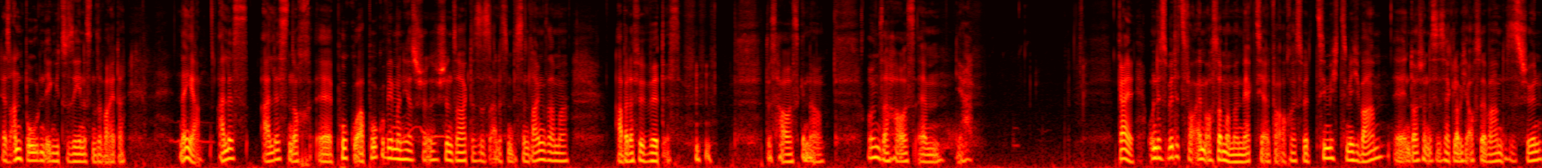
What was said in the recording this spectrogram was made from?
der Sandboden irgendwie zu sehen ist und so weiter. Naja, alles, alles noch äh, poco a poco, wie man hier schön, schön sagt. Das ist alles ein bisschen langsamer, aber dafür wird es. das Haus, genau. Unser Haus, ähm, ja. Geil. Und es wird jetzt vor allem auch Sommer. Man merkt es hier einfach auch. Es wird ziemlich, ziemlich warm. Äh, in Deutschland ist es ja, glaube ich, auch sehr warm. Das ist schön.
